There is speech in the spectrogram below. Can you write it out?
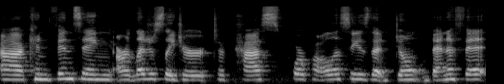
uh, convincing our legislature to pass poor policies that don't benefit,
